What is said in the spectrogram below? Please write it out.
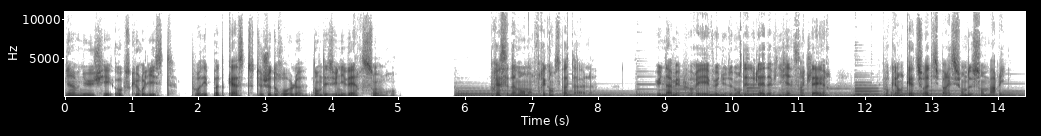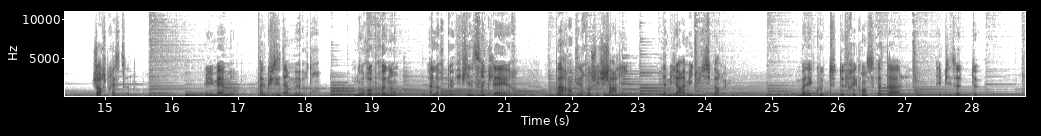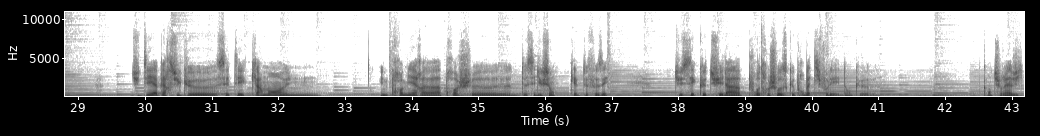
Bienvenue chez Obscurlist pour des podcasts de jeux de rôle dans des univers sombres. Précédemment dans Fréquence Fatale, une âme éplorée est venue demander de l'aide à Vivienne Sinclair pour qu'elle enquête sur la disparition de son mari, George Preston, lui-même accusé d'un meurtre. Nous reprenons alors que Vivienne Sinclair part interroger Charlie, la meilleure amie du disparu. Bonne écoute de Fréquence Fatale, épisode 2. Tu t'es aperçu que c'était clairement une, une première euh, approche euh, de séduction qu'elle te faisait. Tu sais que tu es là pour autre chose que pour batifoler, donc euh, comment tu réagis?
